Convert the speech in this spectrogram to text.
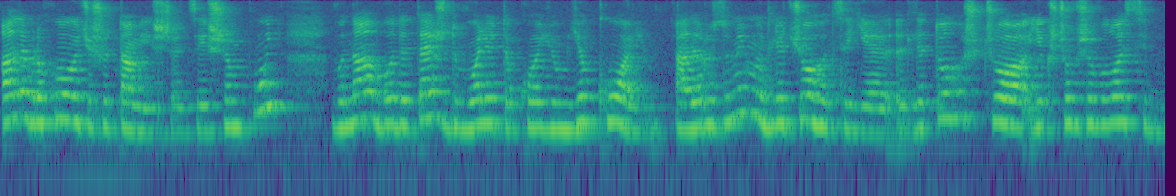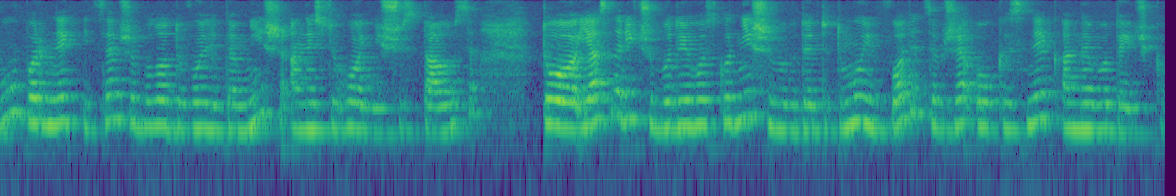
Але враховуючи, що там є ще цей шампунь, вона буде теж доволі такою м'якою. Але розуміємо, для чого це є? Для того, що якщо вже в волосі був барник, і це вже було доволі давніше, а не сьогодні, що сталося, то ясна річ, що буде його складніше виводити, тому і вводиться вже окисник, а не водичка.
